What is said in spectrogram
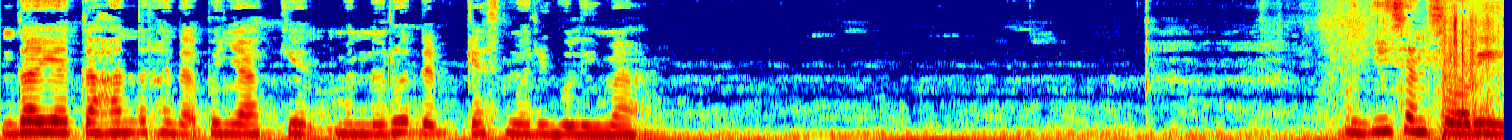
daya tahan terhadap penyakit menurut Depkes 2005. Uji sensori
